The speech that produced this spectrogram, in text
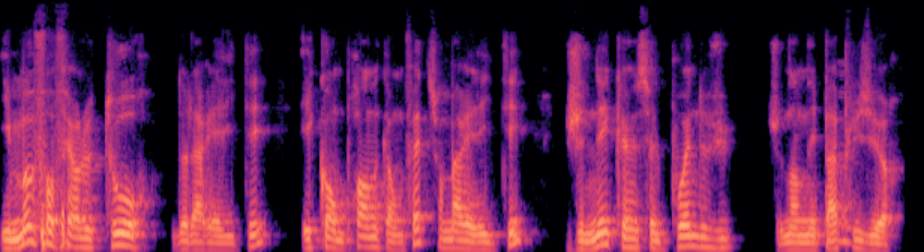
il me faut faire le tour de la réalité et comprendre qu'en fait, sur ma réalité, je n'ai qu'un seul point de vue. Je n'en ai pas plusieurs.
